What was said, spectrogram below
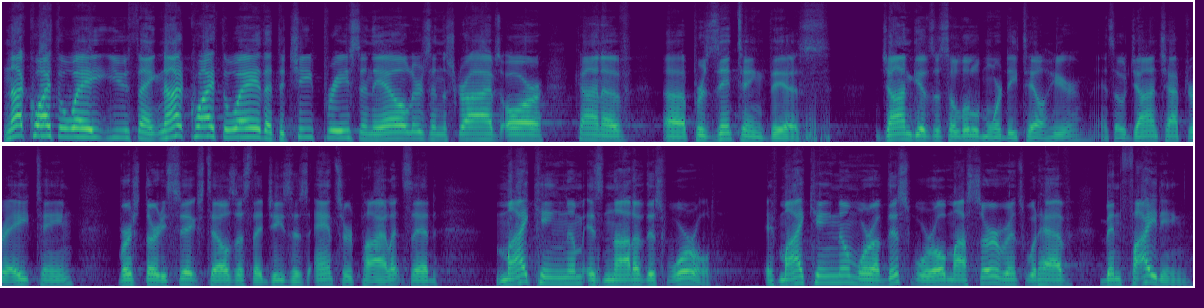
Not quite the way you think. Not quite the way that the chief priests and the elders and the scribes are kind of uh, presenting this. John gives us a little more detail here. And so, John chapter 18, verse 36 tells us that Jesus answered Pilate, said, My kingdom is not of this world. If my kingdom were of this world, my servants would have been fighting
